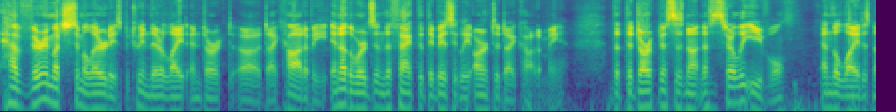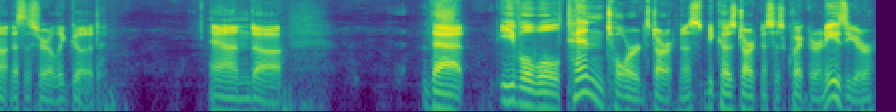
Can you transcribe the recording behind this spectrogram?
have very much similarities between their light and dark uh, dichotomy. In other words, in the fact that they basically aren't a dichotomy. That the darkness is not necessarily evil, and the light is not necessarily good. And uh, that evil will tend towards darkness because darkness is quicker and easier,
